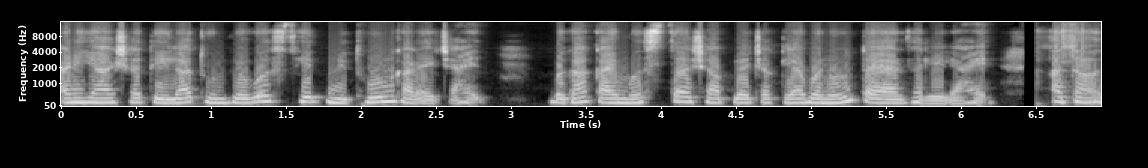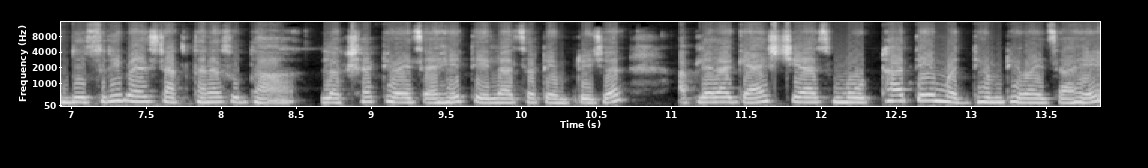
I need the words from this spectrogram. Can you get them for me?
आणि या अशा तेलातून व्यवस्थित मिथळून काढायच्या आहेत. बघा काय मस्त अशा आपल्या चकल्या बनवून तयार झालेल्या आहेत. आता दुसरी बॅच टाकताना सुद्धा लक्षात ठेवायचं आहे तेलाचं टेम्परेचर आपल्याला गॅसची आज मोठा ते मध्यम ठेवायचा आहे.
